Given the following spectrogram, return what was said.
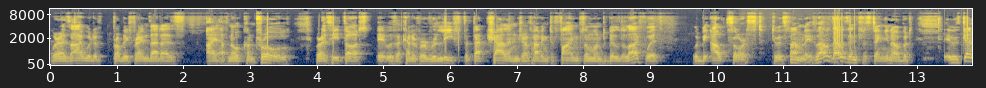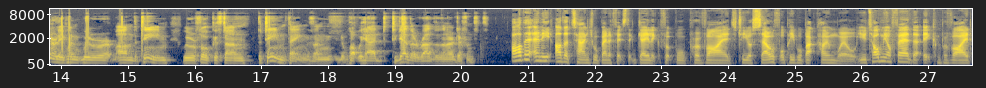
whereas I would have probably framed that as I have no control. Whereas he thought it was a kind of a relief that that challenge of having to find someone to build a life with would be outsourced to his family. So that was, that was interesting, you know. But it was generally when we were on the team, we were focused on the team things and what we had together rather than our differences. Are there any other tangible benefits that Gaelic football provides to yourself or people back home, Will? You told me off air that it can provide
